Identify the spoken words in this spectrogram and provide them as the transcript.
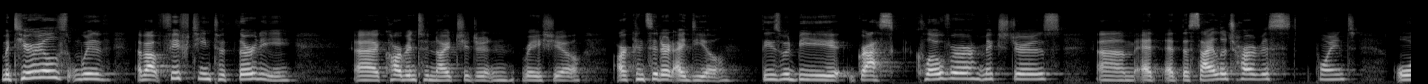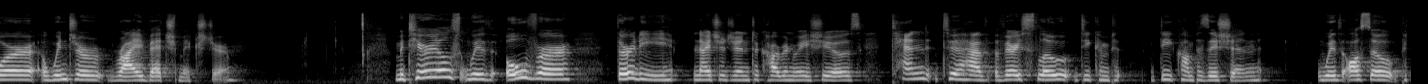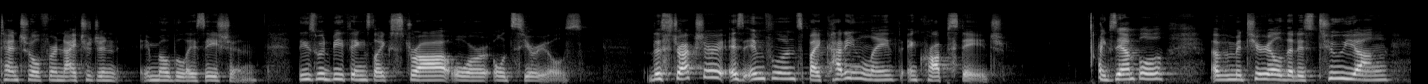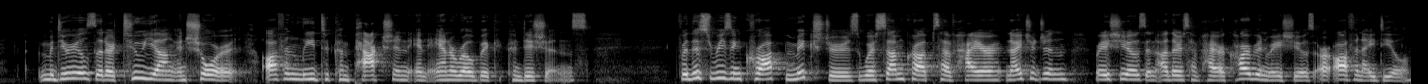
Materials with about 15 to 30 uh, carbon to nitrogen ratio are considered ideal. These would be grass clover mixtures um, at, at the silage harvest point or a winter rye vetch mixture. Materials with over 30 nitrogen to carbon ratios tend to have a very slow decomp decomposition with also potential for nitrogen immobilization. These would be things like straw or old cereals. The structure is influenced by cutting length and crop stage. Example of a material that is too young materials that are too young and short often lead to compaction and anaerobic conditions. For this reason, crop mixtures, where some crops have higher nitrogen ratios and others have higher carbon ratios, are often ideal.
